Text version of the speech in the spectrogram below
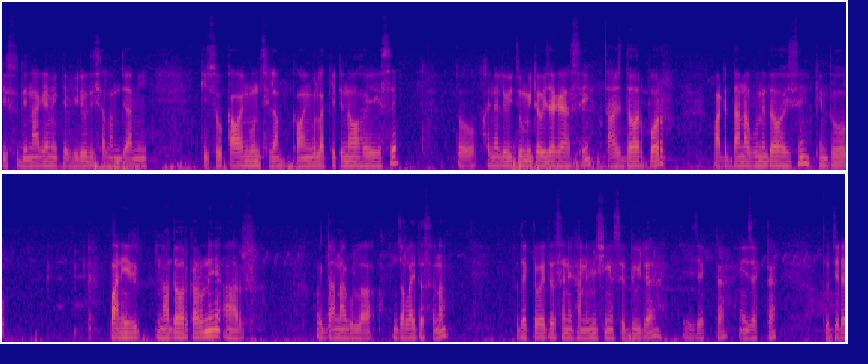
কিছুদিন আগে আমি একটা ভিডিও দিয়েছিলাম যে আমি কিছু কাওয়াইন বুনছিলাম, কাওয়াইনগুলো কেটে নেওয়া হয়ে গেছে। তো ফাইনালি ওই জমিটা ওই জায়গায় আছে। চাষ দেওয়ার পর পাটের দানা বুনে দেওয়া হয়েছে, কিন্তু পানির না দেওয়ার কারণে আর ওই দানাগুলা জ্বালাইতেছে না। তো দেখতে পাইতেছেন এখানে মিশিং আছে দুইটা, এই যে একটা, এই যে একটা। তো যেটা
